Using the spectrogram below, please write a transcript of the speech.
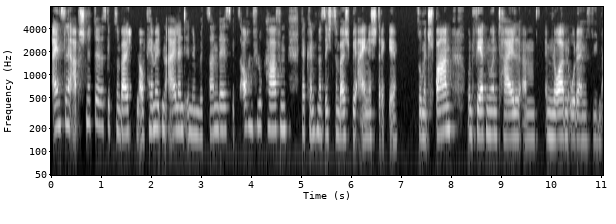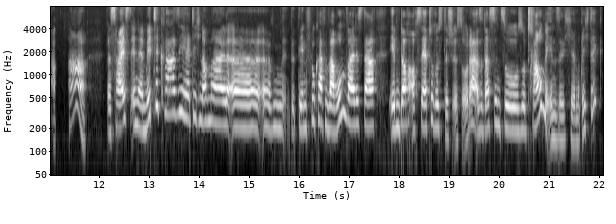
Einzelne Abschnitte. Es gibt zum Beispiel auf Hamilton Island in den Whitsundays gibt es auch einen Flughafen. Da könnte man sich zum Beispiel eine Strecke somit sparen und fährt nur einen Teil ähm, im Norden oder im Süden ab. Ah, das heißt, in der Mitte quasi hätte ich nochmal äh, ähm, den Flughafen. Warum? Weil es da eben doch auch sehr touristisch ist, oder? Also das sind so, so Trauminselchen, richtig?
